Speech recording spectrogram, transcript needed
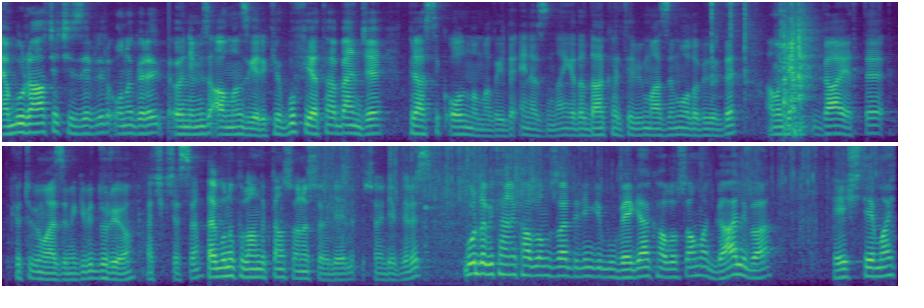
Yani bu rahatça çizilebilir. Ona göre önleminizi almanız gerekiyor. Bu fiyata bence plastik olmamalıydı en azından ya da daha kaliteli bir malzeme olabilirdi. Ama ga- gayet de kötü bir malzeme gibi duruyor açıkçası. Tabii bunu kullandıktan sonra söyleyelim, söyleyebiliriz. Burada bir tane kablomuz var. Dediğim gibi bu VGA kablosu ama galiba HDMI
